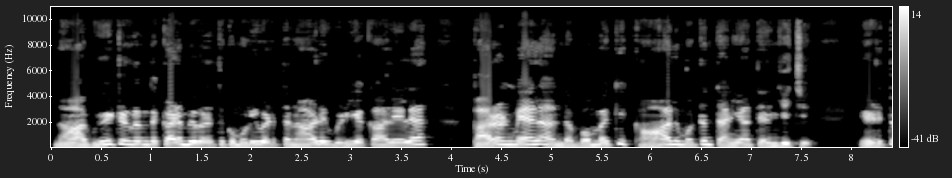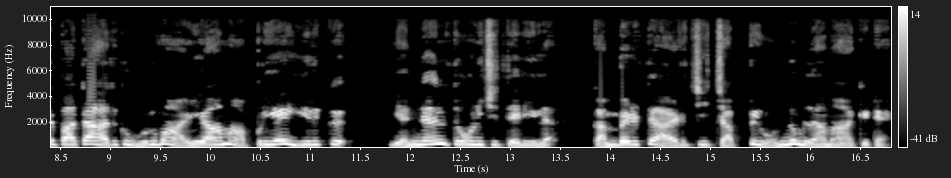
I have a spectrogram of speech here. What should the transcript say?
நான் வீட்டிலிருந்து கிளம்பி வரத்துக்கு முடிவெடுத்த நாள் விடிய காலையில் பரன் மேலே அந்த பொம்மைக்கு காலு மட்டும் தனியாக தெரிஞ்சிச்சு. எடுத்து பார்த்தா அதுக்கு உருவம் அழியாமல் அப்படியே இருக்கு. என்னன்னு தோணுச்சு தெரியல. கம்பெடுத்து அடிச்சு சப்பி ஒன்றும் இல்லாமல் ஆக்கிட்டேன்.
